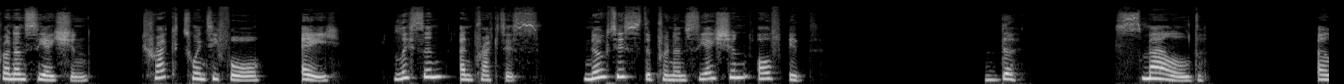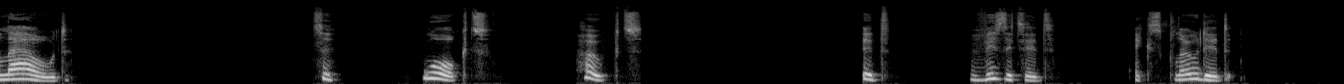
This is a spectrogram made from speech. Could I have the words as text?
Pronunciation. Track 24. A. Listen and practice. Notice the pronunciation of id. D. Smelled. Allowed. T. Walked. Hoped. Id. Visited. Exploded.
